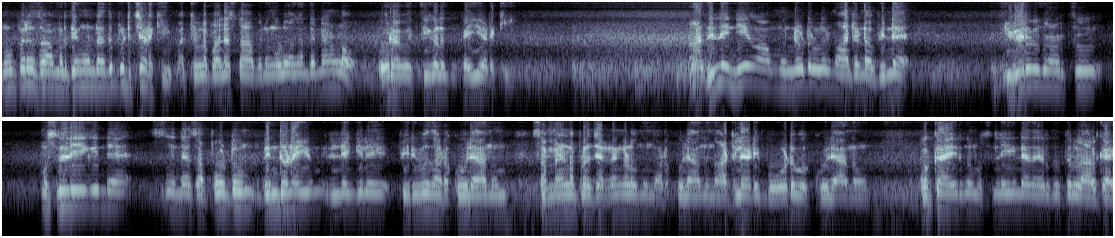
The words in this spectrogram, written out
മൂപ്പരെ സാമർഥ്യം കൊണ്ട് അത് പിടിച്ചടക്കി. മറ്റുള്ള പല സ്ഥാപനങ്ങളും അങ്ങനെ തന്നെയാണല്ലോ. ഓരോ വ്യക്തികൾ കൈയടക്കി. അതിൽ ഇനി മുന്നോട്ടുള്ള ഒരു മാറ്റം ഉണ്ടാവും പിന്നെ ഇവർ വിചാരിച്ച് മുസ്ലിം ലീഗിന്റെ പിന്നെ സപ്പോർട്ടും പിന്തുണയും ഇല്ലെങ്കിൽ പിരിവ് നടക്കൂലെന്നും സമ്മേളന പ്രചരണങ്ങളൊന്നും നടക്കൂലെന്നും നാട്ടിലേടി ബോർഡ് വെക്കൂലെന്നും ഒക്കെ ആയിരുന്നു മുസ്ലിം ലീഗിന്റെ നേതൃത്വത്തിലുള്ള ആൾക്കാർ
